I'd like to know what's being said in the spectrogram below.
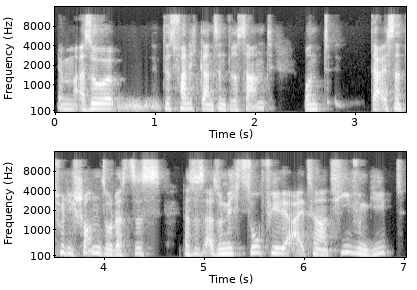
Ähm, also das fand ich ganz interessant. Und da ist natürlich schon so, dass, das, dass es also nicht so viele Alternativen gibt,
